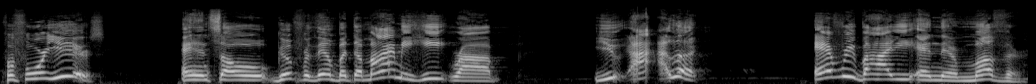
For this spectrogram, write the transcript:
for four years. And so good for them. But the Miami Heat, Rob, you I, I look, everybody and their mother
